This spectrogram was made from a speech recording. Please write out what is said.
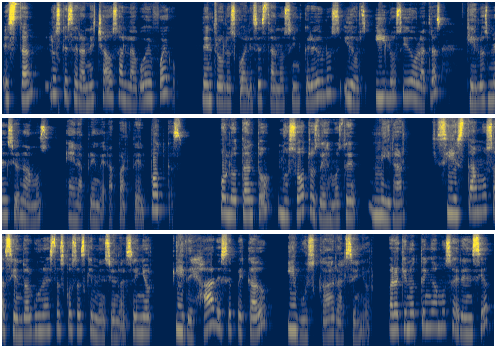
están los que serán echados al lago de fuego, dentro de los cuales están los incrédulos y los idólatras que los mencionamos en la primera parte del podcast. Por lo tanto, nosotros debemos de mirar si estamos haciendo alguna de estas cosas que menciona el Señor y dejar ese pecado y buscar al Señor, para que no tengamos herencia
